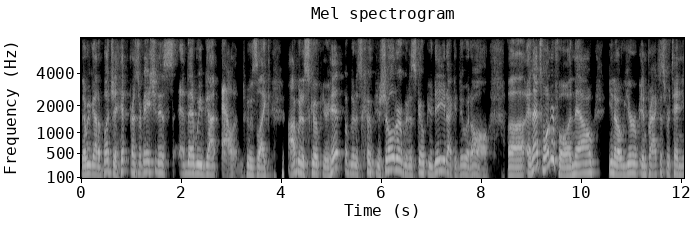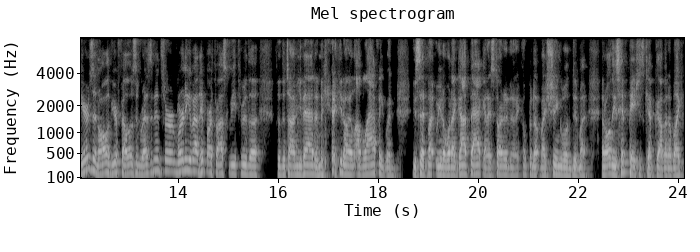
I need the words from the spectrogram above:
Then we've got a bunch of hip preservationists. And then we've got Alan, who's like, I'm going to scope your hip. I'm going to scope your shoulder. I'm going to scope your knee. And I can do it all. Uh, and that's wonderful. And now, you know, you're in practice for 10 years and all of your fellows and residents are learning about hip arthroscopy through the, through the time you've had. And, you know, I, am laughing when you said, but, you know, when I got back and I started and I opened up my shingle and did my, and all these hip patients kept coming, I'm like,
